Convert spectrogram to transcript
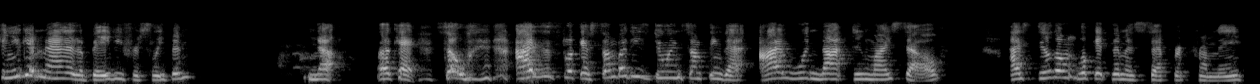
can you get mad at a baby for sleeping? No. Okay, so I just look if somebody's doing something that I would not do myself, I still don't look at them as separate from me.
